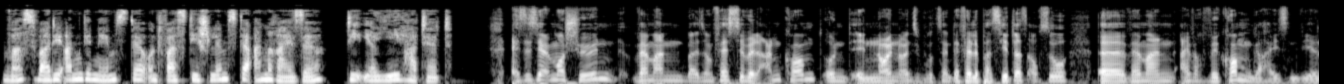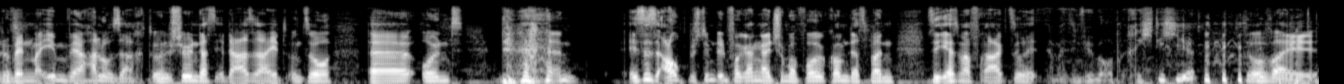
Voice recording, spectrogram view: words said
Was war die angenehmste und was die schlimmste Anreise, die ihr je hattet? Es ist ja immer schön, wenn man bei so einem Festival ankommt und in 99% der Fälle passiert das auch so, äh, wenn man einfach willkommen geheißen wird. Oder wenn mal eben wer Hallo sagt und schön, dass ihr da seid und so. Äh, und dann ist es auch bestimmt in der Vergangenheit schon mal vorgekommen, dass man sich erstmal fragt, so, sind wir überhaupt richtig hier? So, weil...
